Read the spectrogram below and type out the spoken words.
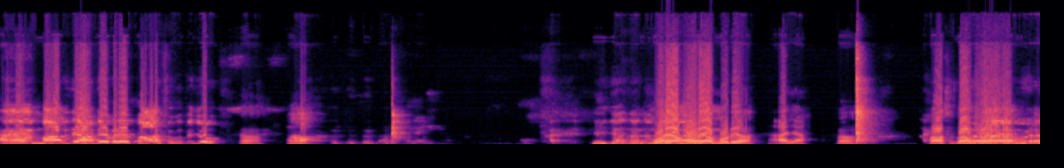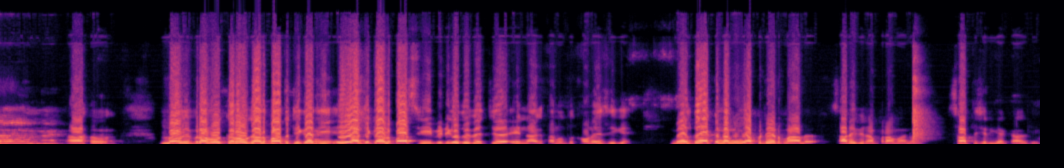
ਐ ਮਾਲ ਦੇ ਸਾਡੇ ਬੜੇ ਭਾਅ ਸੂਤ ਜੋ। ਹਾਂ। ਹਾਂ। ਠੀਕ ਹੈ ਤੁਹਾਨੂੰ ਮੋੜਿਆ ਮੋੜਿਆ ਮੋੜਿਆ। ਆ ਜਾ। ਹਾਂ ਹੱਸਦਾ ਹੁੰਦਾ ਮੋੜਿਆ ਮੈਂ। ਆਹੋ। ਲਓ ਵੀ ਭਰਾਵੋ ਕਰੋ ਗੱਲਬਾਤ ਠੀਕ ਆ ਜੀ? ਇਹ ਅੱਜ ਗੱਲਬਾਤ ਸੀ ਵੀਡੀਓ ਦੇ ਵਿੱਚ ਇਹ ਨਾਗ ਤੁਹਾਨੂੰ ਦਿਖਾਉਣੇ ਸੀਗੇ। ਮਿਲਦੇ ਆ ਇੱਕ ਨਵੀਂ ਅਪਡੇਟ ਨਾਲ। ਸਾਰੇ ਵੀਰਾਂ ਭਰਾਵਾਂ ਨੂੰ ਸਤਿ ਸ਼੍ਰੀ ਅਕਾਲ ਜੀ।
